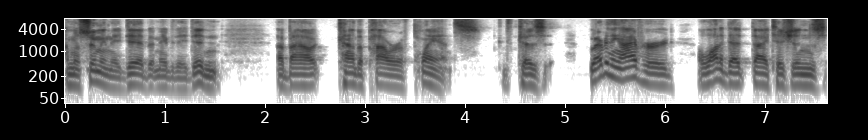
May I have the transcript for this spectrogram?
I'm assuming they did, but maybe they didn't, about kind of the power of plants. Because everything I've heard, a lot of di- dietitians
